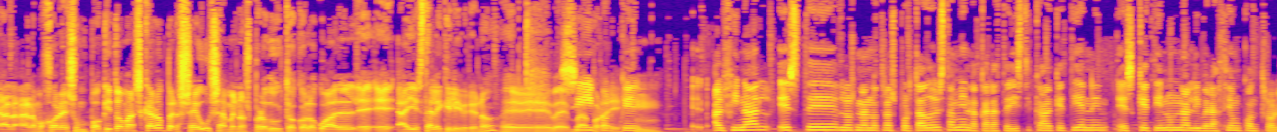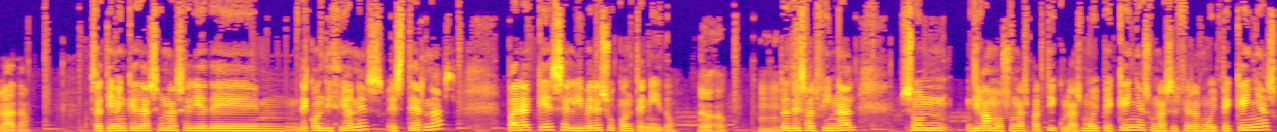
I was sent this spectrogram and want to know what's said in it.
a, lo mejor es un poquito más caro, pero se usa menos producto, con lo cual eh, ahí está el equilibrio, ¿no? sí, por porque ahí. Mm al final, este, los nanotransportadores también la característica que tienen es que tienen una liberación controlada. O sea, tienen que darse una serie de, condiciones externas para que se libere su contenido. Entonces, al final, son, digamos, unas partículas muy pequeñas, unas esferas muy pequeñas,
